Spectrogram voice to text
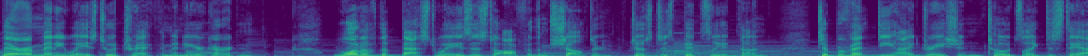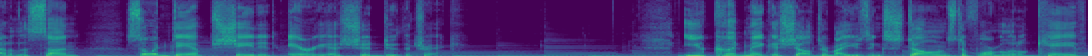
there are many ways to attract them into your garden. One of the best ways is to offer them shelter, just as Pitsley had done. To prevent dehydration, toads like to stay out of the sun, so a damp, shaded area should do the trick. You could make a shelter by using stones to form a little cave.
